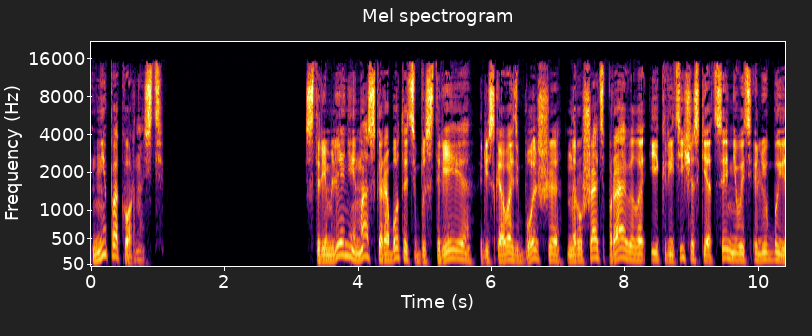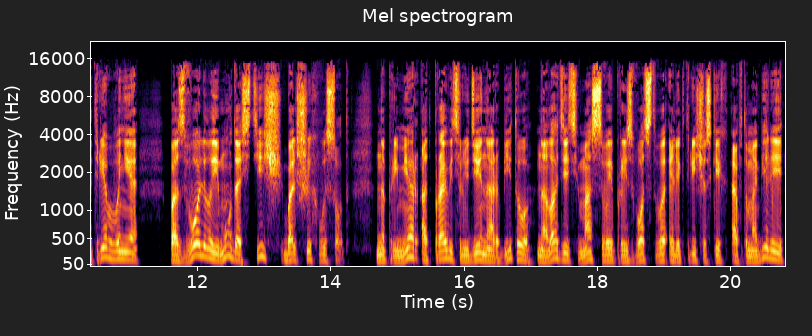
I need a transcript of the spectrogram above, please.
Непокорность. Стремление Маска работать быстрее, рисковать больше, нарушать правила и критически оценивать любые требования — позволило ему достичь больших высот, например, отправить людей на орбиту, наладить массовое производство электрических автомобилей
